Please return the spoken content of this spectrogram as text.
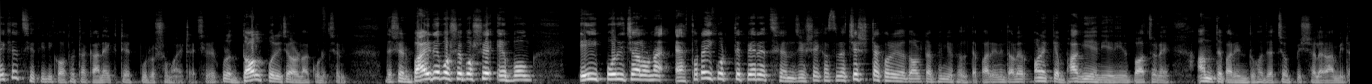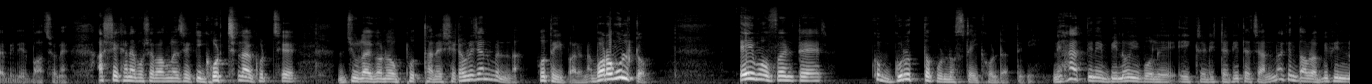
দেখেছি তিনি কতটা কানেক্টেড পুরো সময়টায় ছিলেন, পুরো দল পরিচালনা করেছেন। দেশের বাইরে বসে বসে এবং এই পরিচালনা এতটাই করতে পেরেছেন যে শেখ হাসিনা চেষ্টা করে দলটা ভেঙে ফেলতে পারেনি। দলের অনেককে ভাগিয়ে নিয়ে নির্বাচনে আনতে পারেন দু হাজার চব্বিশ সালের আমিটামি নির্বাচনে। আর সেখানে বসে বাংলাদেশে কি ঘটছে না ঘটছে জুলাই গণ অভ্যুত্থানে সেটা উনি জানবেন না, হতেই পারে না। বরং উল্টো, এই মুভমেন্টের খুব গুরুত্বপূর্ণ স্টেক হোল্ডার তিনি। নেহাত তিনি বিনয়ী বলে এই ক্রেডিটটা নিতে চান না, কিন্তু আমরা বিভিন্ন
